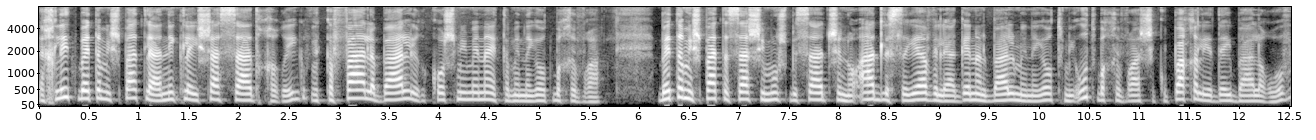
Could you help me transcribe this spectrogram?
החליט בית המשפט להעניק לאישה סעד חריג, וכפה על הבעל לרכוש ממנה את המניות בחברה. בית המשפט עשה שימוש בסעד שנועד לסייע ולהגן על בעל מניות מיעוט בחברה שקופח על ידי בעל הרוב,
